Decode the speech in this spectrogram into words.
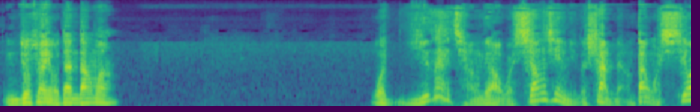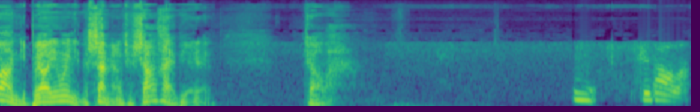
你就算有担当吗？我一再强调，我相信你的善良，但我希望你不要因为你的善良去伤害别人，知道吧？嗯，知道了。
